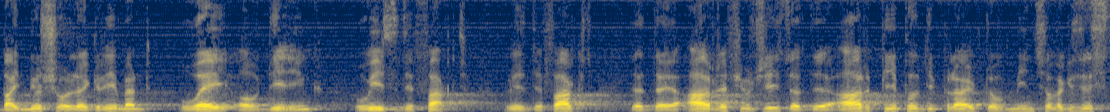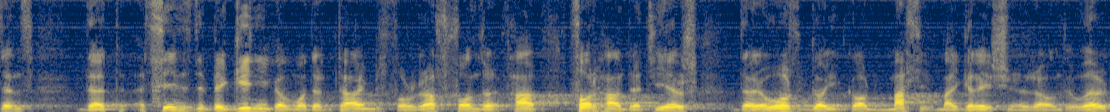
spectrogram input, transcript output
by mutual agreement, way of dealing with the fact with the fact that there are refugees, that there are people deprived of means of existence, that since the beginning of modern times, for last 400 years, there was going on massive migration around the world,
